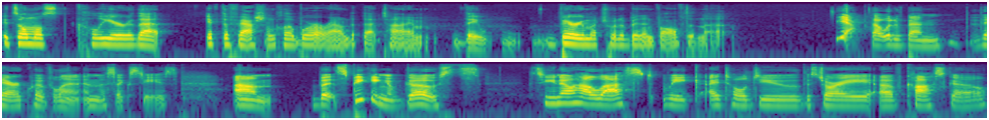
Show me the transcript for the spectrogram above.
it's almost clear that if the fashion club were around at that time, they very much would have been involved in that. Yeah, that would have been their equivalent in the 60s. Um, but speaking of ghosts, so you know how last week I told you the story of Costco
